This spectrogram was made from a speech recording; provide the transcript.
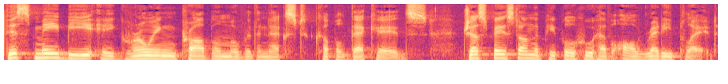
this may be a growing problem over the next couple decades, just based on the people who have already played,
